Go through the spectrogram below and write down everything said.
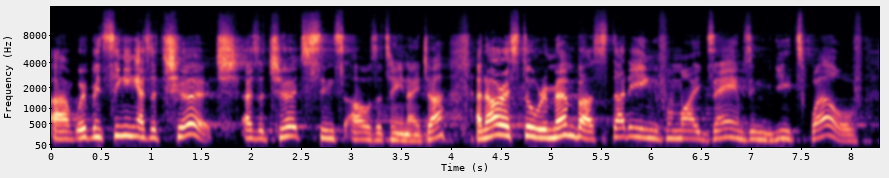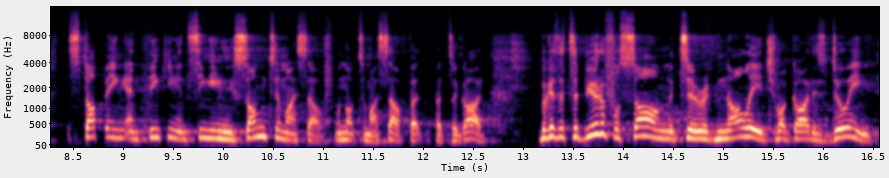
Uh, we've been singing as a church, as a church since I was a teenager. And I still remember studying for my exams in year 12, stopping and thinking and singing a song to myself. Well, not to myself, but, but to God because it's a beautiful song to acknowledge what God is doing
